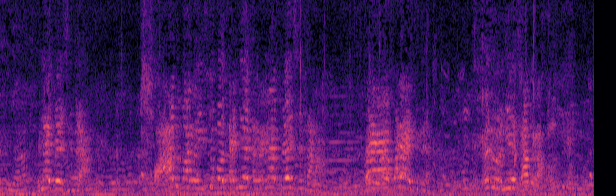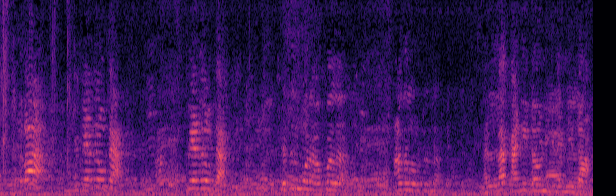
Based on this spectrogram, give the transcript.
என்ன என்ன பேசுனா பாடு இது மாதிரி தனியா தர என்ன பேசுனா படம் எடுத்துங்க எதுவும் நீயே சாப்பிடலாம் வா இப்ப எதுல விட்டா இப்ப எதுல விட்டா எத்தனை முறை அப்பால அதில் விட்டுருந்தேன் நல்லா கட்டி கவனிக்கிறீங்க நீ தான்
